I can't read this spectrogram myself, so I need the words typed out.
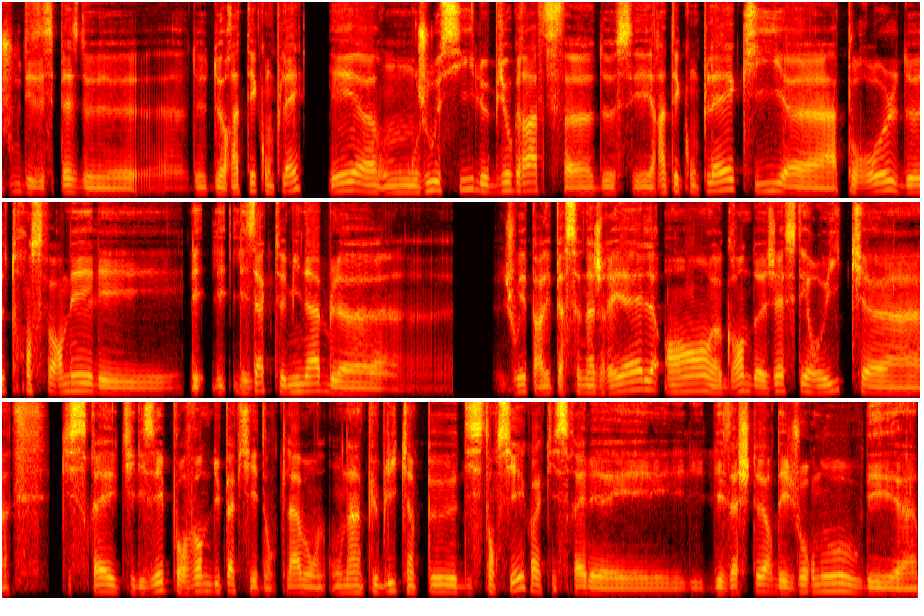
joue des espèces de, de, de ratés complets. Et euh, on joue aussi le biographe euh, de ces ratés complets qui euh, a pour rôle de transformer les, les, les- actes minables euh, joués par les personnages réels en euh, grandes gestes héroïques euh, qui seraient utilisés pour vendre du papier. Donc là, on a un public un peu distancié, quoi, qui seraient les, acheteurs des journaux ou des euh,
